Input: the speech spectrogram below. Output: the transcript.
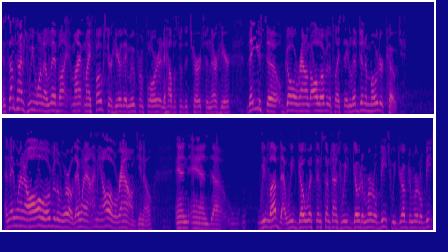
And sometimes we want to live. My, my folks are here. They moved from Florida to help us with the church, and they're here. They used to go around all over the place. They lived in a motor coach, and they went all over the world. They went, I mean, all around, you know. And and uh, we loved that. We'd go with them. Sometimes we'd go to Myrtle Beach. We drove to Myrtle Beach,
